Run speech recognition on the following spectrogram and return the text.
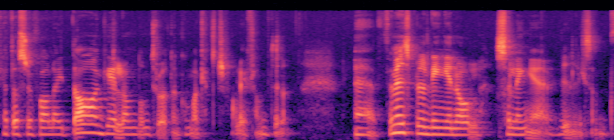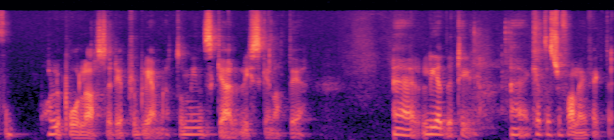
katastrofala idag eller om de tror att de kommer att vara katastrofala i framtiden. Eh, för mig spelar det ingen roll så länge vi liksom får, håller på att lösa det problemet och minskar risken att det eh, leder till eh, katastrofala effekter.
